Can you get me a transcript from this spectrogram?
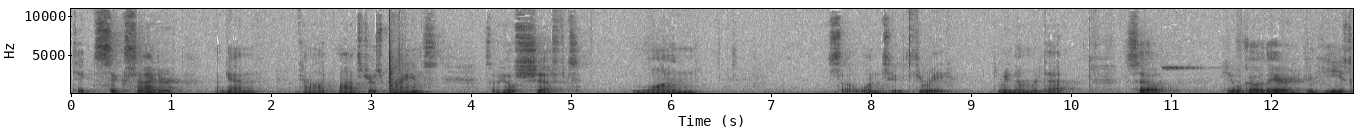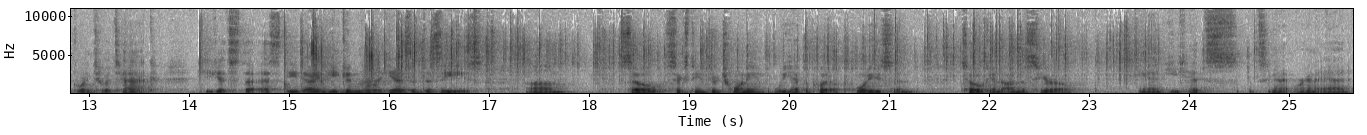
Take the six-sider, again, kind of like Monster's Brains. So he'll shift. One, so one, two, three. We numbered that. So he will go there, and he's going to attack. He gets the SD die, and he can remember he has a disease. Um, so 16 through 20, we have to put a poison token on this hero. And he hits, let's see, we're going to add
